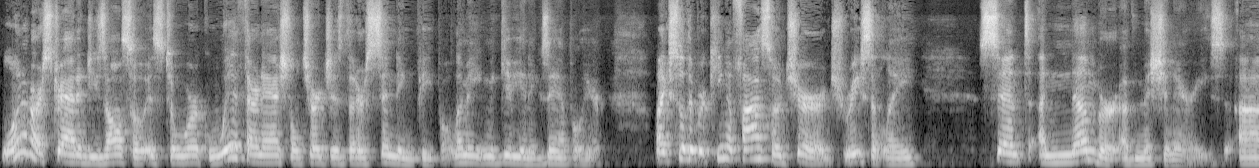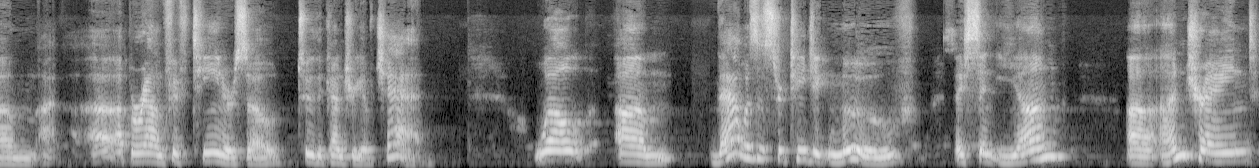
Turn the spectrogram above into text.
One of our strategies also is to work with our national churches that are sending people. Let me, let me give you an example here. Like, so the Burkina Faso church recently sent a number of missionaries, um, uh, up around 15 or so, to the country of Chad. Well, um, that was a strategic move. They sent young, uh, untrained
